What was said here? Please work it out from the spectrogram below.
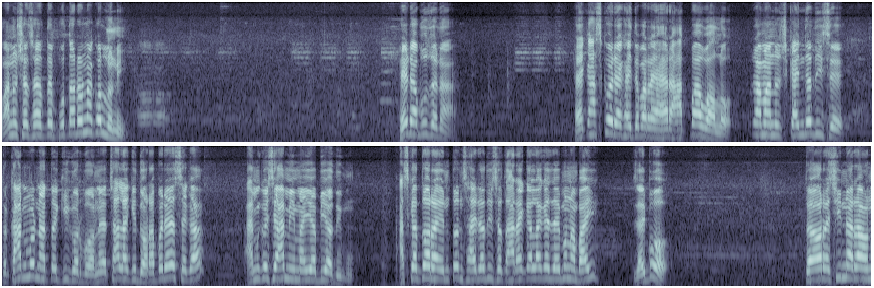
মানুষের সাথে প্রতারণা করল নি? এটা বুঝে না। হ্যাঁ কাজ করে খাইতে পারে হ্যাঁ হাত পা ভালো। পুরা মানুষ কান্দা দিছে। তো কানবো না তো কি করব? না, চালাকি ধরা পড়ে আছে গা। আমি কইছি, আমি মাইয়া বিয়া দিমু। আজকে তোরা এনতন সাইডা দিছে, তার এক এলাকায় যাইবো না ভাই? যাইবো? তো ওরা চিনা রাউন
